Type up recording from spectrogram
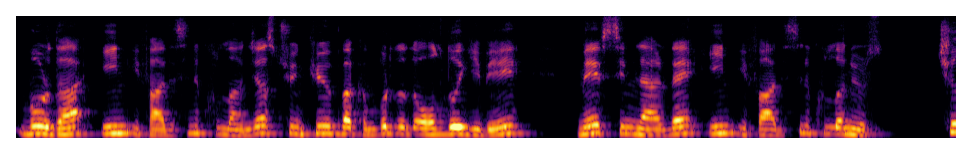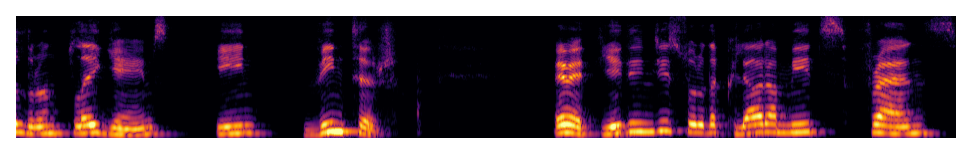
Burada in ifadesini kullanacağız. Çünkü bakın burada da olduğu gibi mevsimlerde in ifadesini kullanıyoruz. Children play games in winter. Evet, yedinci soruda Clara meets friends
